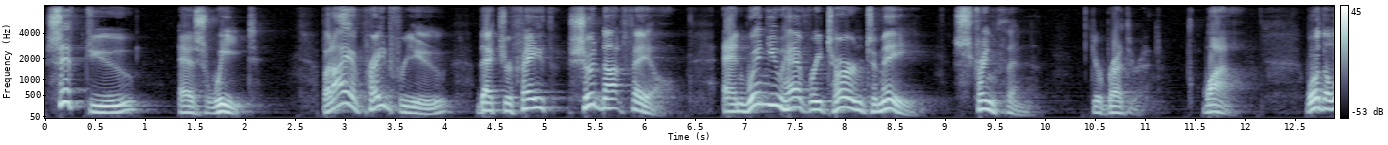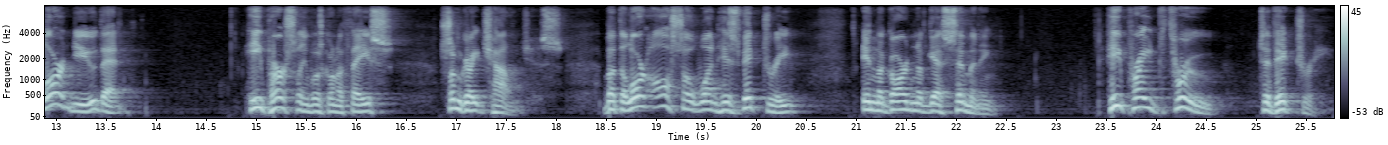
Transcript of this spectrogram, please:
sift you as wheat. But I have prayed for you that your faith should not fail. And when you have returned to me, strengthen your brethren. Wow. Well, the Lord knew that he personally was going to face some great challenges. But the Lord also won his victory in the Garden of Gethsemane. He prayed through to victory.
